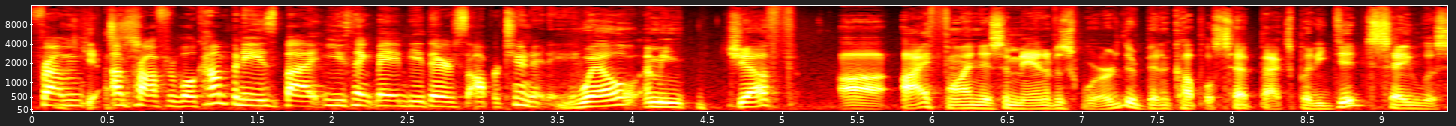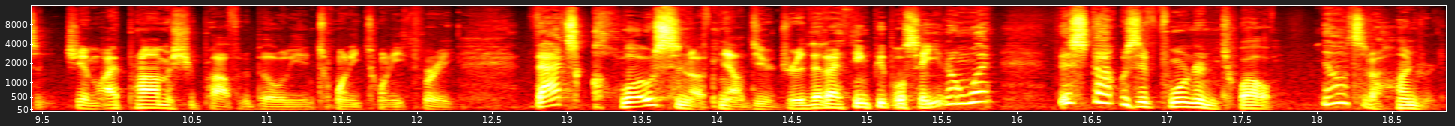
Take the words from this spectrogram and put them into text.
from yes. unprofitable companies, but you think maybe there's opportunity. Well, I mean, Jeff, uh, I find as a man of his word, there have been a couple of setbacks, but he did say, listen, Jim, I promise you profitability in 2023. That's close enough now, Deirdre, that I think people say, you know what? This stock was at 412. Now it's at 100.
